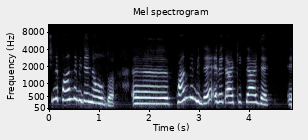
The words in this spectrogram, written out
Şimdi pandemide ne oldu? E, pandemide evet erkekler de e,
